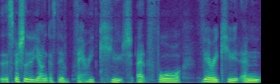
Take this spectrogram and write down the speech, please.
especially the youngest, they're very cute at four, very cute. And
